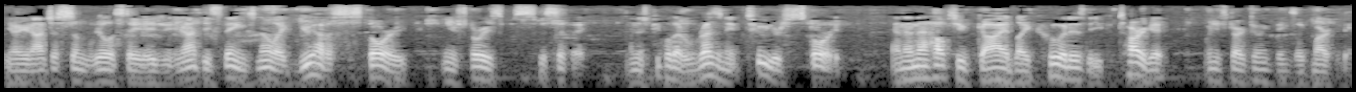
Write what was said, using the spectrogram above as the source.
You know, you're not just some real estate agent. You're not these things. No, like you have a story and your story is specific and there's people that resonate to your story. And then that helps you guide like who it is that you can target when you start doing things like marketing.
